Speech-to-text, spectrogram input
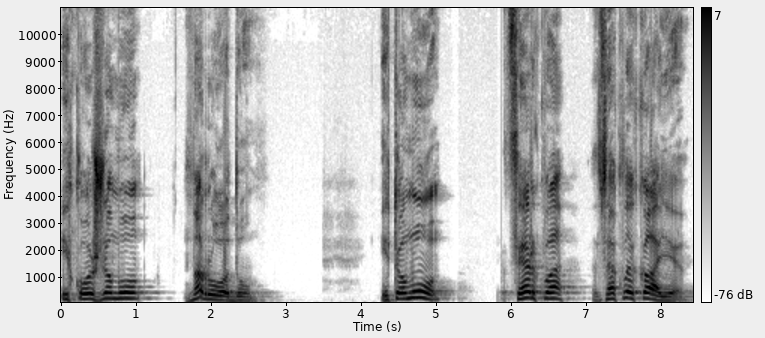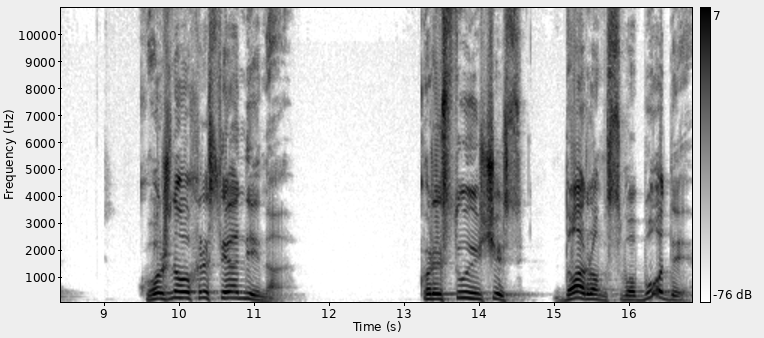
і кожному народу. І тому церква закликає кожного християнина, користуючись даром свободи,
